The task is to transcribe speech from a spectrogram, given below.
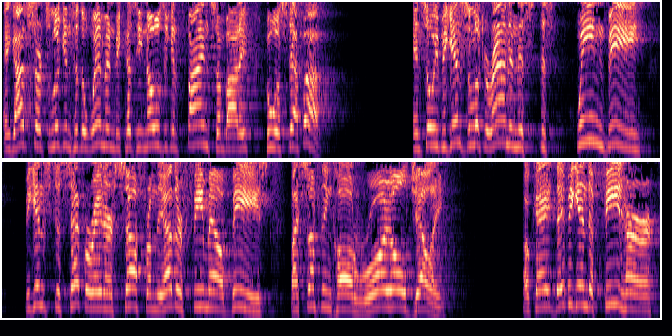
And God starts looking to the women because he knows he can find somebody who will step up. And so he begins to look around and this, this queen bee begins to separate herself from the other female bees by something called royal jelly. Okay? They begin to feed her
